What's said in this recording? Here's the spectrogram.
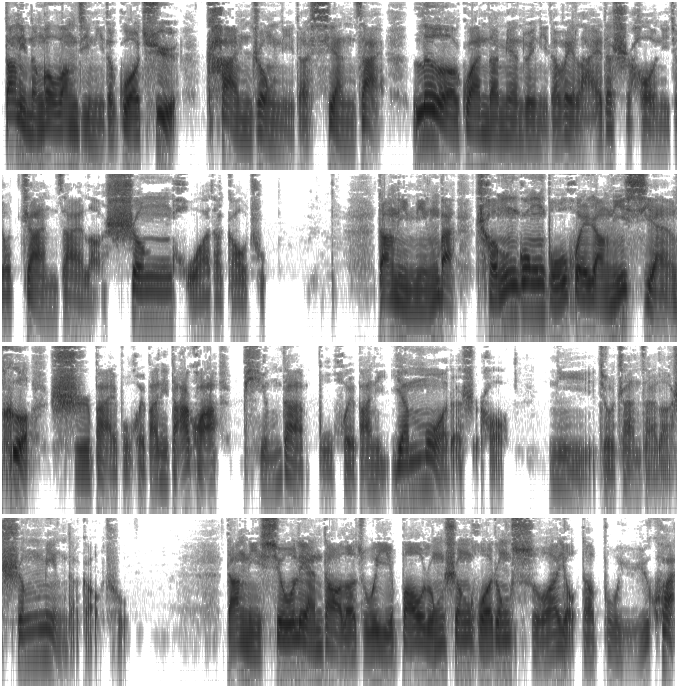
当你能够忘记你的过去。看重你的现在，乐观的面对你的未来的时候，你就站在了生活的高处。当你明白成功不会让你显赫，失败不会把你打垮，平淡不会把你淹没的时候，你就站在了生命的高处。当你修炼到了足以包容生活中所有的不愉快，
